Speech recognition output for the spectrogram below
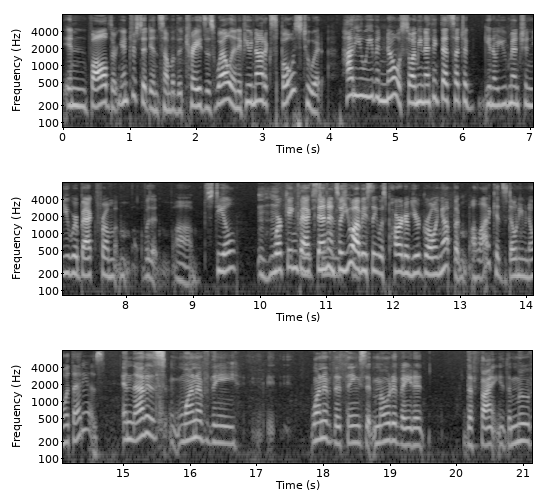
involved or interested in some of the trades as well. And if you're not exposed to it, how do you even know? So, I mean, I think that's such a you know, you mentioned you were back from was it um, steel working back then, and so you obviously was part of your growing up, but a lot of kids don't even know what that is. and that is one of the one of the things that motivated the fight the move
